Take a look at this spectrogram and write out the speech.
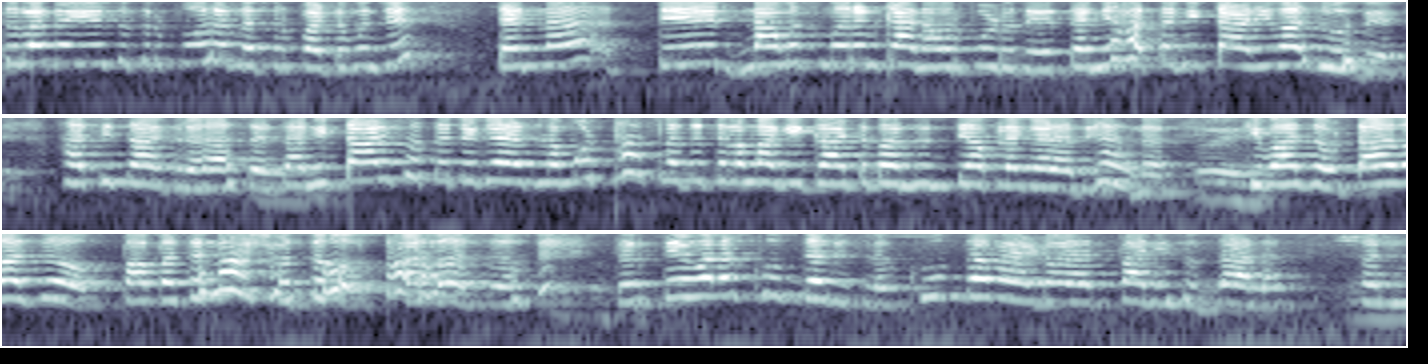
तुला नाही यायचं तर पोरांना तर पाठव. म्हणजे त्यांना ते नामस्मरण कानावर पडू दे त्यांनी हाताने टाळी वाजवू दे हा तिचा आग्रह असायचा. आणि टाळ स्वतःच्या गळ्यातला मोठा असला तर त्याला मागे गाठ बांधून ते आपल्या गळ्यात घालणार. की वाजव टाळ वाजव पापाचा नाश होतो टाळ वाजव. तर ते मला खूपदा दिसलं. खूपदा माझ्या डोळ्यात पाणी सुद्धा आलं. पण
